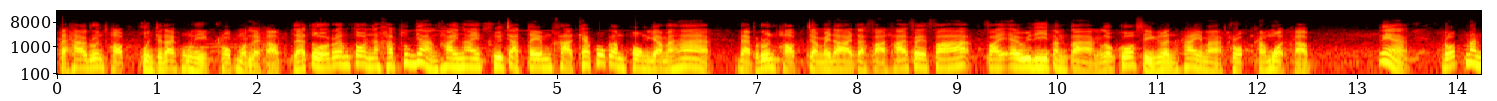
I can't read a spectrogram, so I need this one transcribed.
แต่ถ้ารุ่นท็อปคุณจะได้พวกนี้ครบหมดเลยครับ และตัวเริ่มต้นนะครับ ทุกอย่างภายในคือจัดเต็มขาดแค่พวกลำโพงยามาฮ่าแบบรุ่นท็อปจะไม่ได้แต่ฝาท้ายไฟฟ้า ไฟ LED ต่างๆ โลโก้สีเงินให้มาครบทั้งหมดครับ เนี่ย รถมัน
